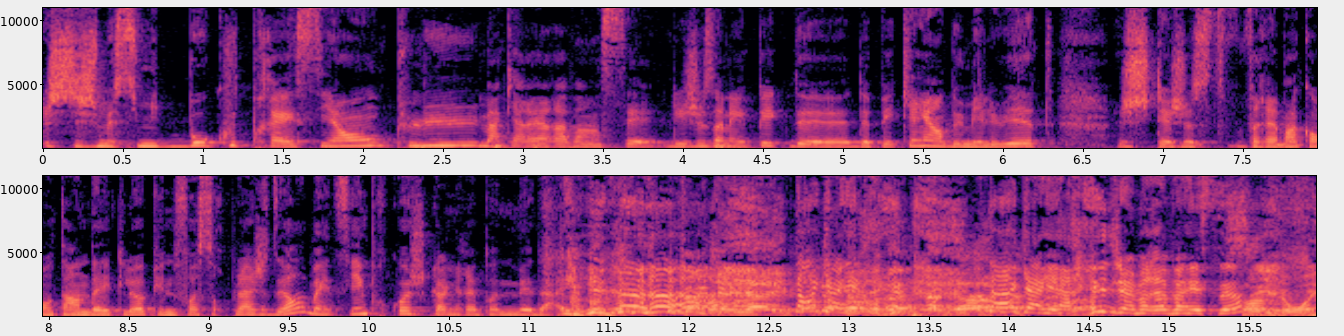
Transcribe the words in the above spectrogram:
je, je me suis mis beaucoup de pression plus ma carrière avançait. Les Jeux olympiques de, de Pékin en 2008, j'étais juste vraiment contente d'être là. Puis une fois sur place, je dis ah ben tiens pourquoi je gagnerais pas de médaille? Tant qu'à y être. Tant qu'à y être, tant qu'à y être, j'aimerais bien ça. C'est loin.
